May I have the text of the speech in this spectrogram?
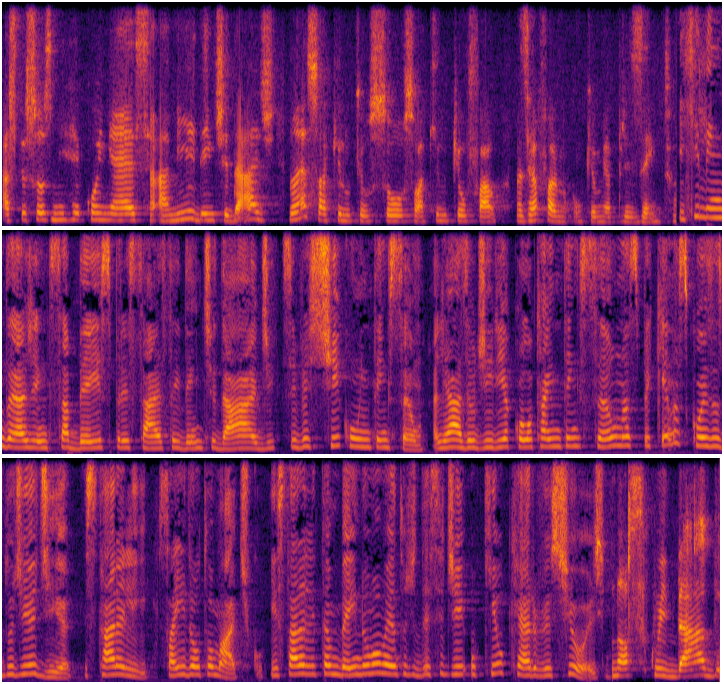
as pessoas me reconhecem, a minha identidade não é só aquilo que eu sou, só aquilo que eu falo, mas é a forma com que eu me apresento. E que lindo é a gente saber expressar essa identidade, se vestir com intenção. Aliás, eu diria colocar intenção nas pequenas coisas do dia a dia, estar ali, sair do automático e estar ali também no momento de decidir o que eu quero vestir hoje. Nosso cuidado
